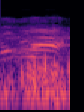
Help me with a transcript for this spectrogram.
Come on.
